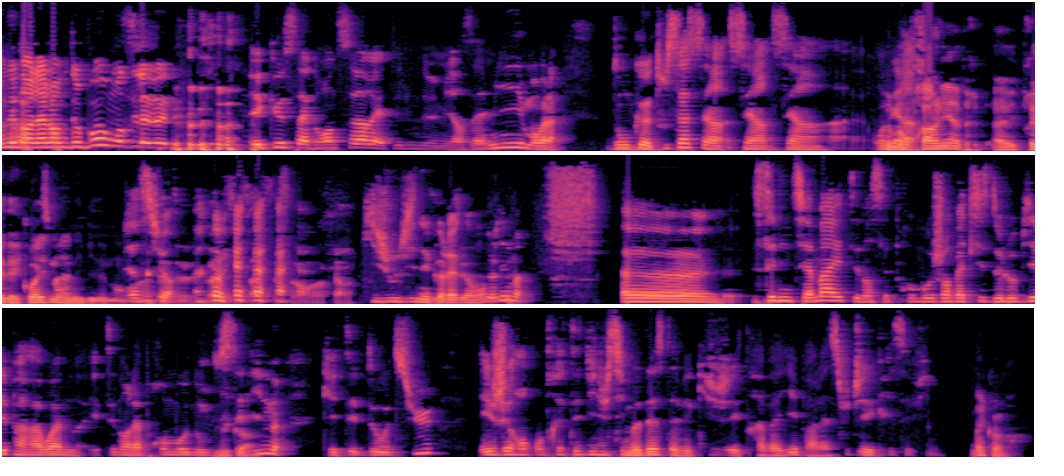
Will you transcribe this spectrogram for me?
on est dans la langue de bois ou on la Et que sa grande sœur était l'une de mes meilleures amies. Bon voilà. Donc euh, tout ça, c'est un, c'est un, c'est un. On On, est un- fera un lien avec- avec Frédéric Wiseman, évidemment. Bien hein, sûr. euh, ça, ça, on faire. qui joue le gynécologue dans mon film. Euh, Céline Sciamma était dans cette promo. Jean-Baptiste Delobier Parawan était dans la promo donc de. Céline, qui était deux au-dessus. Et j'ai rencontré Teddy Lucie Modeste avec qui j'ai travaillé par la suite. J'ai écrit ses films, D'accord,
